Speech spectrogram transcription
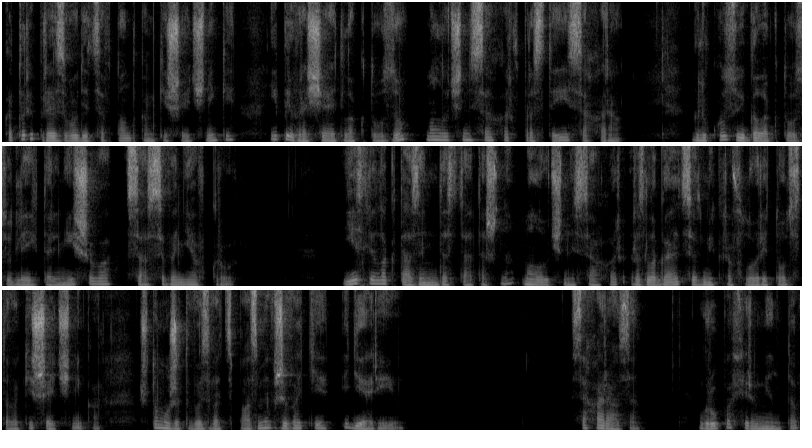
который производится в тонком кишечнике и превращает лактозу, молочный сахар, в простые сахара, глюкозу и галактозу для их дальнейшего всасывания в кровь. Если лактазы недостаточно, молочный сахар разлагается в микрофлоре толстого кишечника, что может вызвать спазмы в животе и диарею. Сахараза – группа ферментов,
